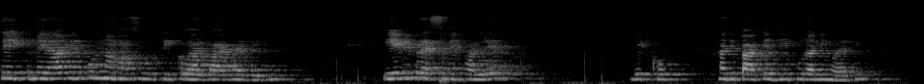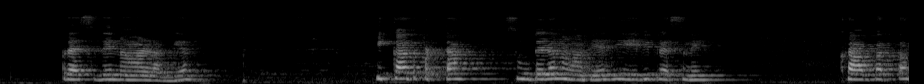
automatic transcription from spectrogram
ਤੇ ਇੱਕ ਮੇਰਾ ਬਿਲਕੁਲ ਨਵਾਂ ਸੂਟ ਸੀ, ਇੱਕ ਵਾਰ ਪਾਇਆ ਹੋਇਆ ਸੀ ਜੀ। ਇਹ ਵੀ ਪ੍ਰੈਸ ਨੇ ਫੜ ਲਿਆ। ਦੇਖੋ, ਹਜੇ ਪਾ ਕੇ ਜੀ ਪੂਰਾ ਨਹੀਂ ਹੋਇਆ ਸੀ। ਪ੍ਰੈਸ ਦੇ ਨਾਲ ਲੱਗ ਗਿਆ। ਇੱਕਾ ਦੁਪੱਟਾ, ਸੂਟ ਇਹਦਾ ਨਵਾਂ ਪਿਆ ਜੀ, ਇਹ ਵੀ ਪ੍ਰੈਸ ਨੇ। ਖਰਾਬ ਕਰਤਾ।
